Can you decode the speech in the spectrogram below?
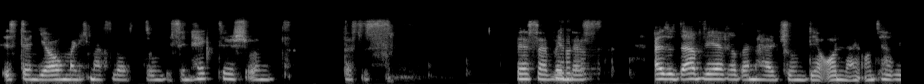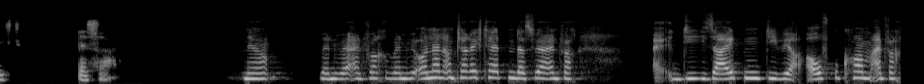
ist dann ja auch manchmal vielleicht so ein bisschen hektisch und das ist besser, wenn ja, das. Also da wäre dann halt schon der Online-Unterricht besser. Ja wenn wir einfach, wenn wir Online-Unterricht hätten, dass wir einfach äh, die Seiten, die wir aufbekommen, einfach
